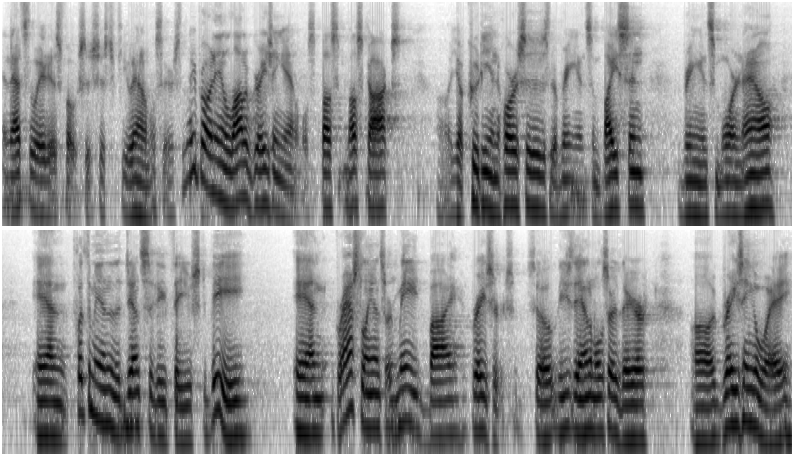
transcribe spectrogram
and that's the way it is, folks. There's just a few animals there. So they brought in a lot of grazing animals, muskox, uh, Yakutian horses, they're bringing in some bison, they're bringing in some more now, and put them in the density they used to be. And grasslands are made by grazers. So these animals are there uh, grazing away,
